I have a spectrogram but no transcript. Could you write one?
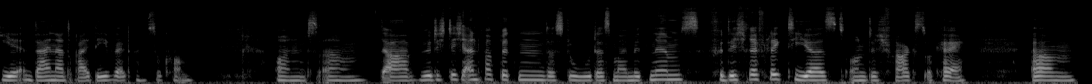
hier in deiner 3D-Welt anzukommen. Und ähm, da würde ich dich einfach bitten, dass du das mal mitnimmst, für dich reflektierst und dich fragst, okay, ähm,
